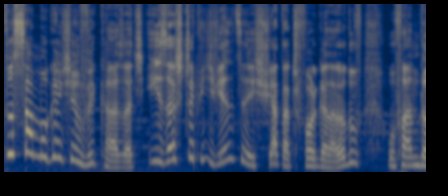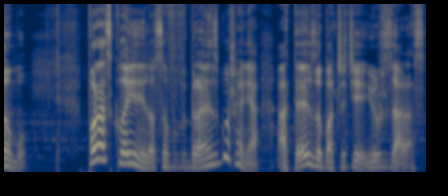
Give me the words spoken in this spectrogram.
to sam mogę się wykazać i zaszczepić więcej świata czworga narodów u fandomu. Po raz kolejny losowo wybrałem zgłoszenia, a te zobaczycie już zaraz.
